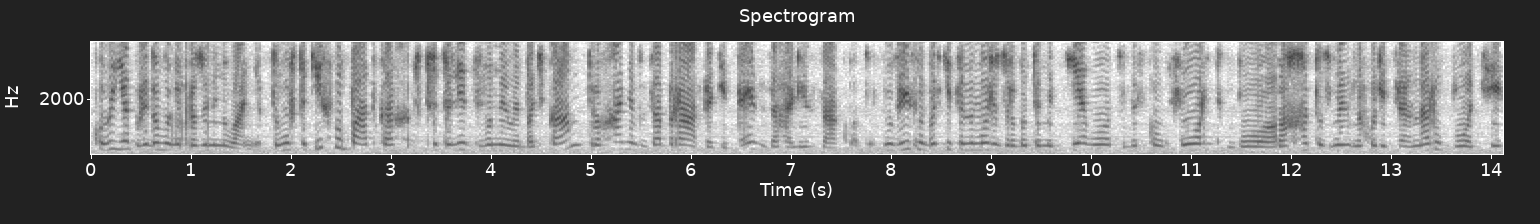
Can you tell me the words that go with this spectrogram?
коли є повідомлення про замінування. Тому в таких випадках вчителі дзвонили батькам проханням забрати дітей взагалі з закладу. Ну звісно, батьки це не можуть зробити миттєво, це дискомфорт, бо багато з них знаходяться на роботі,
